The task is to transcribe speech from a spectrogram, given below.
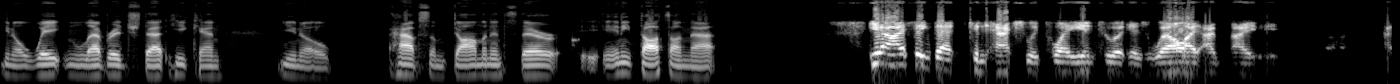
you know, weight and leverage that he can, you know, have some dominance there. Any thoughts on that? Yeah, I think that can actually play into it as well. I I I,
